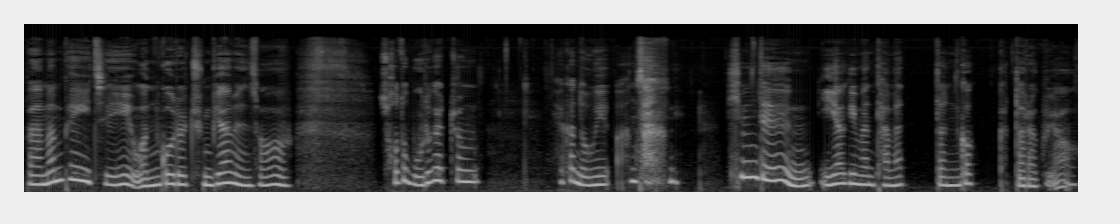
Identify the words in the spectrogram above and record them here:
밤 한 페이지 원고를 준비하면서 저도 모르게 좀 약간 너무 항상 힘든 이야기만 담았던 것 같더라고요.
